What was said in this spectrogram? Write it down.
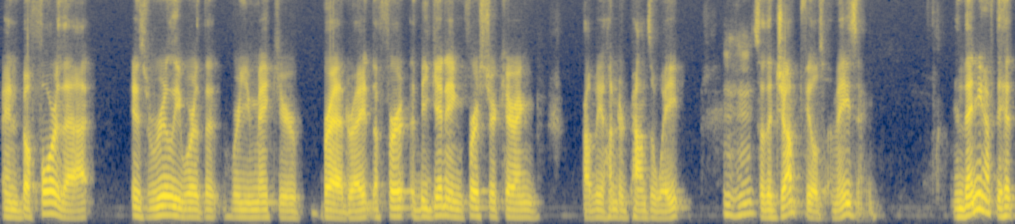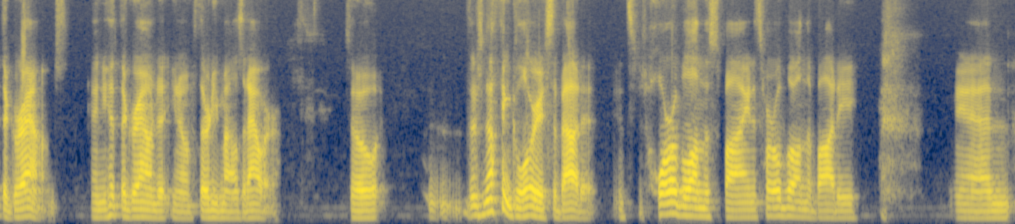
and before that is really where the where you make your bread, right? The first the beginning, first you're carrying probably 100 pounds of weight. Mhm. So the jump feels amazing. And then you have to hit the ground and you hit the ground at, you know, 30 miles an hour. So there's nothing glorious about it. It's horrible on the spine, it's horrible on the body. And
